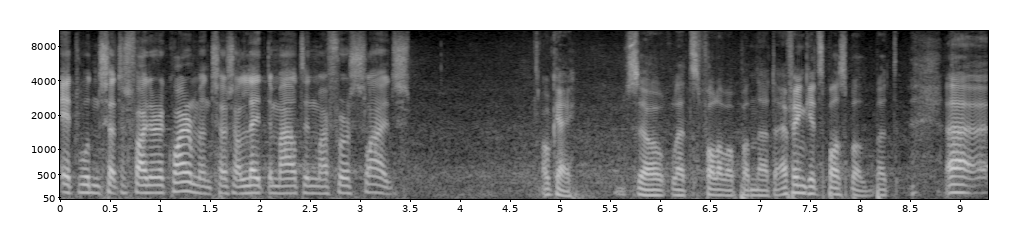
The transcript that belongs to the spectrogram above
It wouldn't satisfy the requirements as I laid them out in my first slides. Okay, so let's follow up on that. I think it's possible, but uh,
